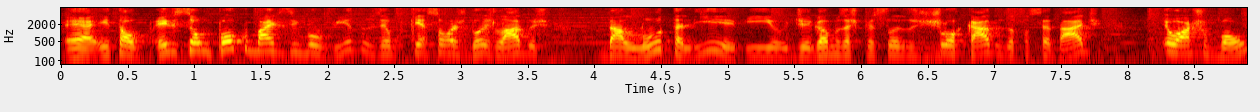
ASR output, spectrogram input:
É, então, eles são um pouco mais desenvolvidos, é porque são os dois lados da luta ali, e, digamos, as pessoas, os deslocados da sociedade. Eu acho bom,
